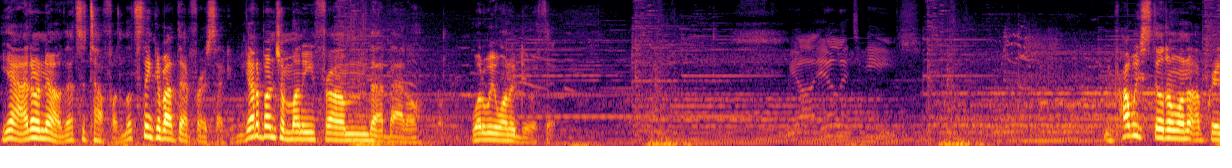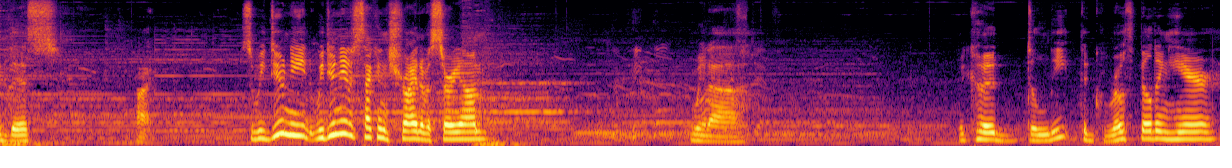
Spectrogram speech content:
Yeah, I don't know. That's a tough one. Let's think about that for a second. We got a bunch of money from that battle. What do we want to do with it? We are ill at ease. We probably still don't want to upgrade this. Alright. So we do need we do need a second Shrine of Asuryan. We'd uh we could delete the growth building here.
